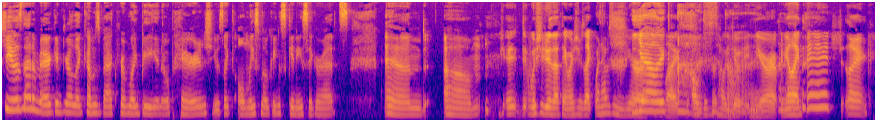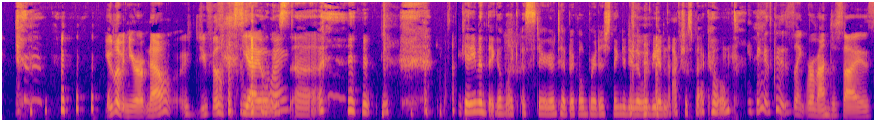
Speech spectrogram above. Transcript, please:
She was that American girl that comes back from like being an au pair and she was like only smoking skinny cigarettes. And um It, was she doing that thing where she was like, "When I was in Europe, Yeah, like, like, "Oh, oh, I this is how we do it in. Europe," and you're like, "Bitch, like." You live in Europe now. Do you feel the same yeah, I way? always uh I can't even think of like a stereotypical British thing to do that would be obnoxious back home. I think it's because it's like romanticized.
